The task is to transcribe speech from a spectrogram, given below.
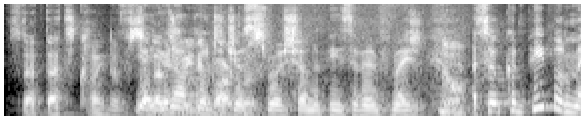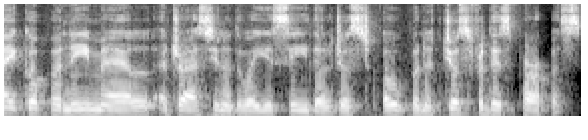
So that that's kind of yeah. So you're not really going to just rush on a piece of information. No. So can people make up an email address? You know the way you see they'll just open it just for this purpose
